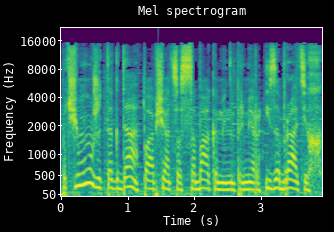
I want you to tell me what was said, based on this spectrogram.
почему же тогда пообщаться с собаками, например, и забрать их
